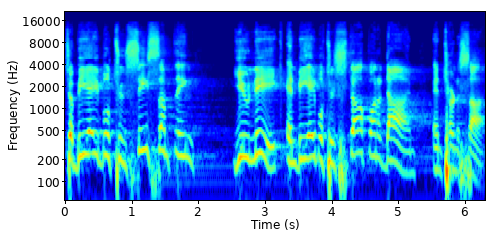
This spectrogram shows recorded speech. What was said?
to be able to see something unique and be able to stop on a dime and turn aside.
